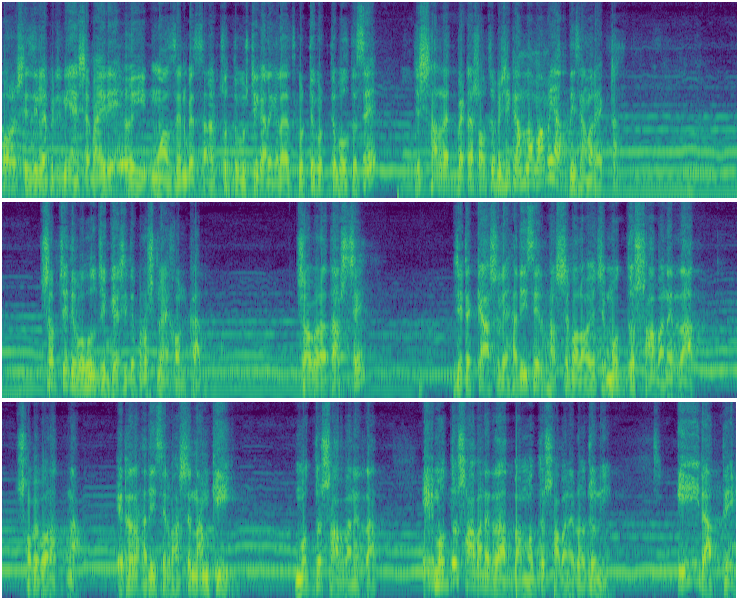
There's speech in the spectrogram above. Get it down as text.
পরে সেই জিলাপিটি নিয়ে এসে বাইরে ওই মোয়াজেন বেচারা চোদ্দ গোষ্ঠী গালিগালাজ করতে করতে বলতেছে যে, সারা রাত বেটা সবচেয়ে বেশি কামলাম আমি, আর দিছে আমার একটা। সবচেয়ে বহুল জিজ্ঞাসিত প্রশ্ন এখনকার। সবরাত আসছে, যেটাকে আসলে হাদিসের ভাষ্যে বলা হয়েছে মধ্য সাবানের রাত। সবে বরাত না। এটার হাদিসের ভাষ্যের নাম কি? মধ্য সাবানের রাত। এই মধ্য সাবানের রাত বা মধ্য সাবানের রজনী, এই রাতে,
